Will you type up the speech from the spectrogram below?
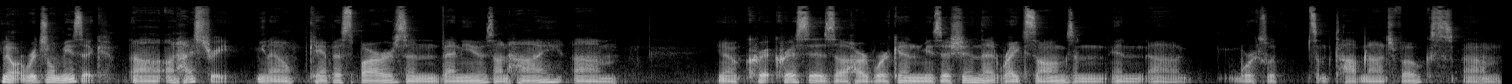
you know, original music uh, on High Street. You know, campus bars and venues on High. Um, you know, Chris is a hardworking musician that writes songs and and uh, works with some top notch folks. Um,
